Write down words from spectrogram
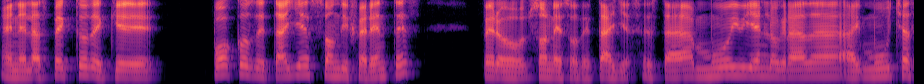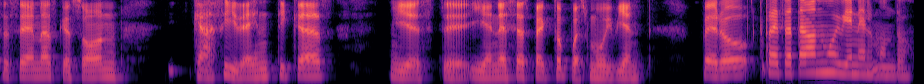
En el aspecto de que pocos detalles son diferentes, pero son esos detalles. Está muy bien lograda, hay muchas escenas que son casi idénticas y este y en ese aspecto pues muy bien. Pero retrataron muy bien el mundo.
